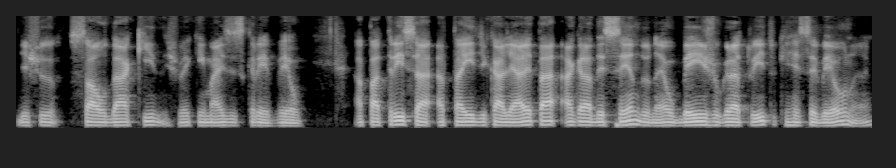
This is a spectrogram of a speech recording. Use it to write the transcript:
Deixa eu saudar aqui, deixa eu ver quem mais escreveu. A Patrícia Ataíde Calhari está agradecendo né, o beijo gratuito que recebeu, né?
